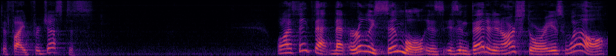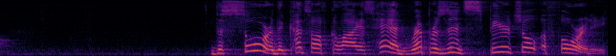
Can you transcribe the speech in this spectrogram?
to fight for justice. Well, I think that, that early symbol is, is embedded in our story as well. The sword that cuts off Goliath's head represents spiritual authority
